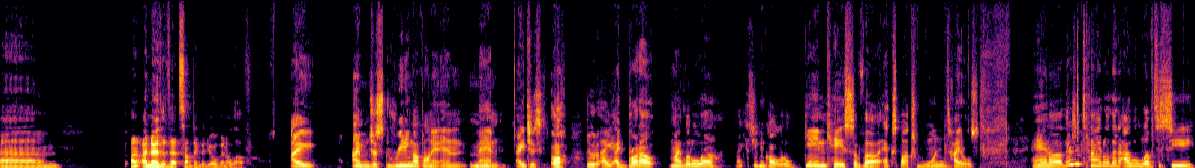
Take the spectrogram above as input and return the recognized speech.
Um, I, I know that that's something that you're going to love. I I'm just reading up on it, and man, I just oh, dude, I I brought out my little uh, I guess you can call it a little game case of uh, Xbox One titles, and uh, there's a title that I will love to see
